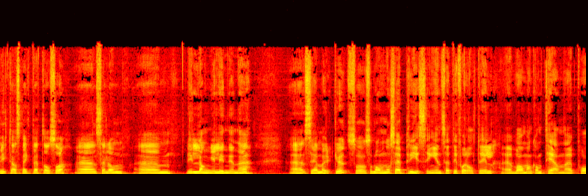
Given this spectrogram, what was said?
viktig aspekt, dette også. selv om de lange linjene ser mørke ut, så, så, må man jo se prisingen sett i forhold til hva man kan tjene på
